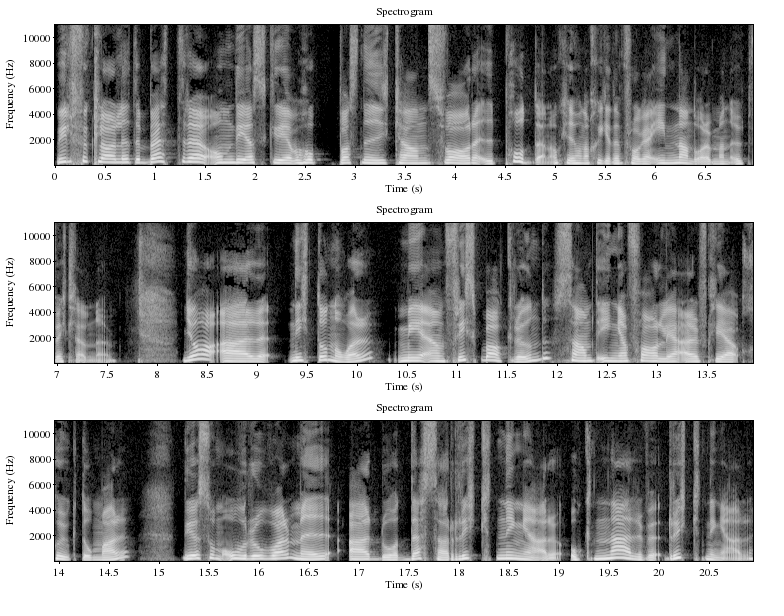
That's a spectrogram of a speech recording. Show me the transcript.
Vill förklara lite bättre om det jag skrev. Hoppas ni kan svara i podden. Okej, hon har skickat en fråga innan då, men utvecklar den nu. Jag är 19 år med en frisk bakgrund samt inga farliga ärftliga sjukdomar. Det som oroar mig är då dessa ryckningar och nervryckningar.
